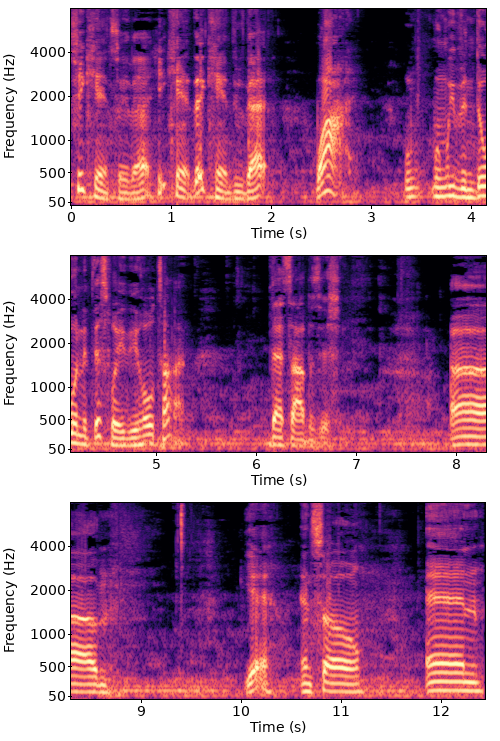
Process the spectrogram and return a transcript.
She can't say that. He can't. They can't do that. Why? When we've been doing it this way the whole time. That's opposition. Um, yeah, and so, and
